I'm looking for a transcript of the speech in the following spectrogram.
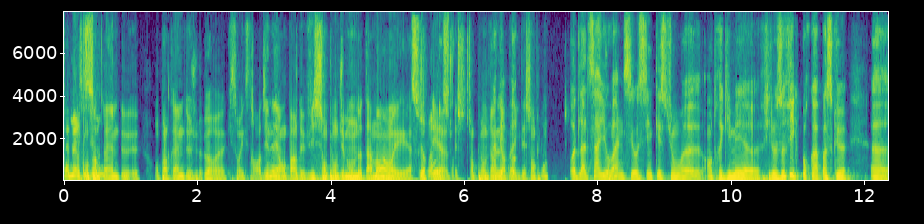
L'Amérique Parce du qu'on parle Monde. quand même de, on parle quand même de joueurs euh, qui sont extraordinaires. On parle de vice-champions du monde notamment et, sûr, et, euh, champions Ah, vainqueurs de la Ligue des Champions. Au-delà de ça, Johan, c'est aussi une question euh, entre guillemets euh, philosophique. Pourquoi? Parce que euh,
